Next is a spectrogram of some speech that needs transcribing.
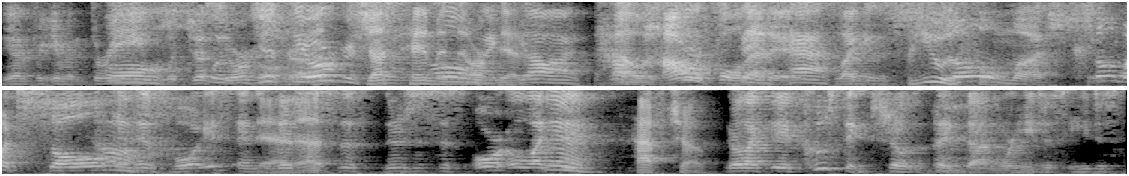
"The Unforgiven 3 Oh, with just with the orchestra. Just the orchestra. Just him and oh the my orchestra. god. how That was- powerful that is. fantastic. Like it's so Beautiful. much, so much soul in Oh. his voice, and Yeah, there's that- just this, there's just this, or, or like Yeah. the, Half choke. they're like the acoustic shows that they've done, where he just, he just,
